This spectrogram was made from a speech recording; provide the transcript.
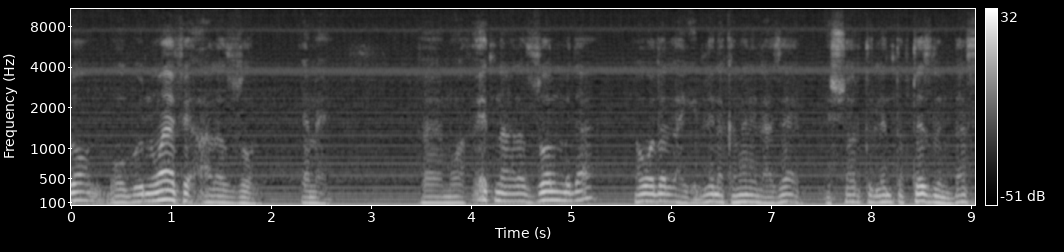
ظلم وبنوافق على الظلم كمان. فموافقتنا على الظلم ده هو ده اللي هيجيب لنا كمان العذاب مش شرط اللي انت بتظلم بس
